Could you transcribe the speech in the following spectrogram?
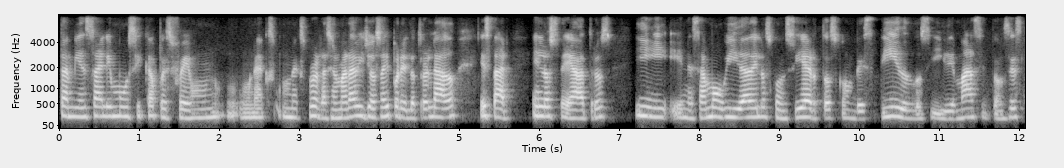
también sale música, pues fue una, una exploración maravillosa. Y por el otro lado, estar en los teatros y en esa movida de los conciertos con vestidos y demás. Entonces,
